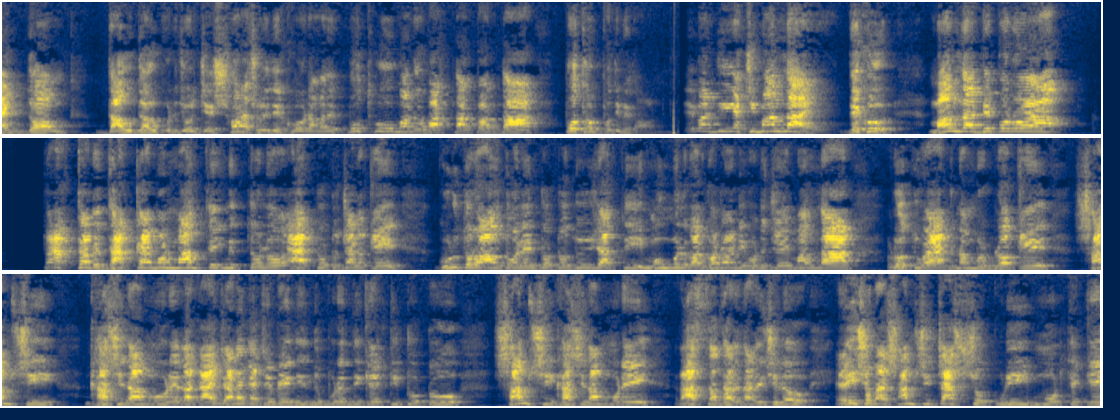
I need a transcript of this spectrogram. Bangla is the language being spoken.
একদম দাউ দাউ করে জ্বলছে। সরাসরি দেখুন আমাদের প্রথম আলো বার্তার পর্দার প্রথম প্রতিবেদন। এবার নিয়ে যাচ্ছি মালদায়। দেখুন মালদায় বেপরোয়া ট্রাক্টরের ধাক্কায় মর্মান্তিক মৃত্যু হলো এক টোটো চালকের। গুরুতর আহত হলেন টোটো দুই যাত্রী। মঙ্গলবার ঘটনাটি ঘটেছে মালদার রতু এক নম্বর ব্লকে শামসি ঘাসিরাম মোড় এলাকায়। জানা গেছে, বেদিন দুপুরের দিকে একটি টোটো শামসি ঘাসিরাম মোড়ে রাস্তার ধারে দাঁড়িয়ে ছিল। এই সময় শামসি চারশো কুড়ি মোড় থেকে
